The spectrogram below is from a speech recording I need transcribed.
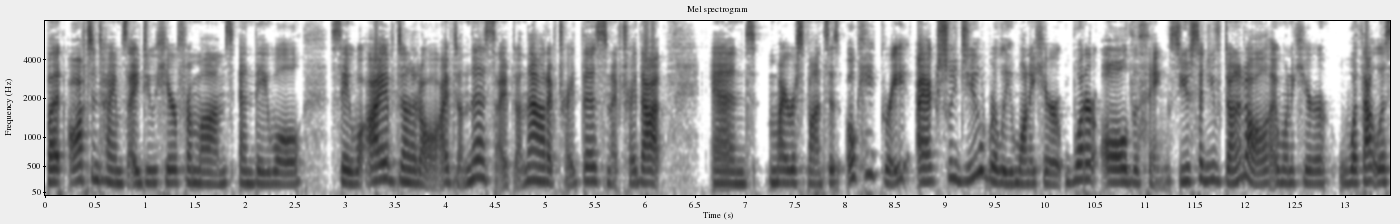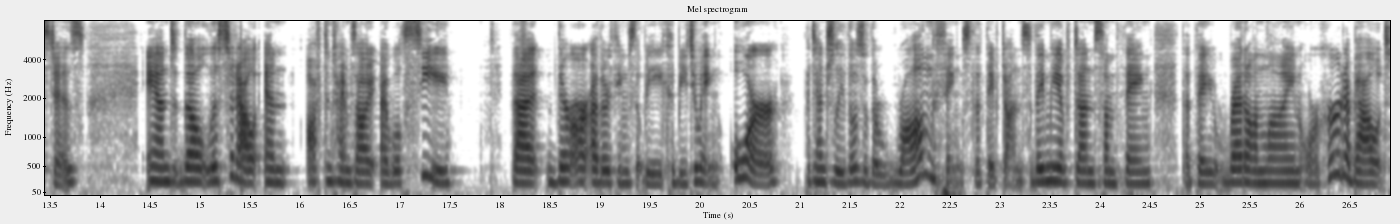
But oftentimes I do hear from moms and they will say, Well, I have done it all. I've done this, I've done that, I've tried this, and I've tried that. And my response is, Okay, great. I actually do really want to hear what are all the things. You said you've done it all. I want to hear what that list is. And they'll list it out. And oftentimes I, I will see that there are other things that we could be doing, or potentially those are the wrong things that they've done. So they may have done something that they read online or heard about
